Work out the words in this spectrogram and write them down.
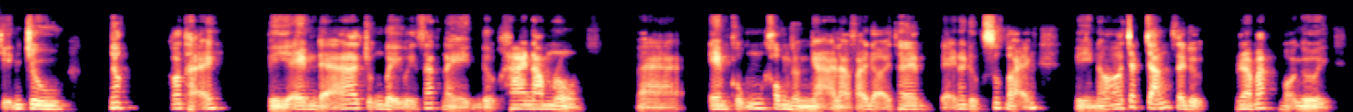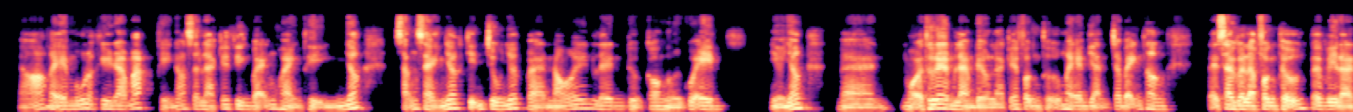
chỉnh chu nhất có thể. Vì em đã chuẩn bị quyển sách này được 2 năm rồi và em cũng không ngần ngại là phải đợi thêm để nó được xuất bản vì nó chắc chắn sẽ được ra mắt mọi người. Đó và ừ. em muốn là khi ra mắt thì nó sẽ là cái phiên bản hoàn thiện nhất sẵn sàng nhất chỉnh chu nhất và nói lên được con người của em nhiều nhất. Và mọi thứ em làm đều là cái phần thưởng mà em dành cho bản thân tại sao gọi là phần thưởng tại vì là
